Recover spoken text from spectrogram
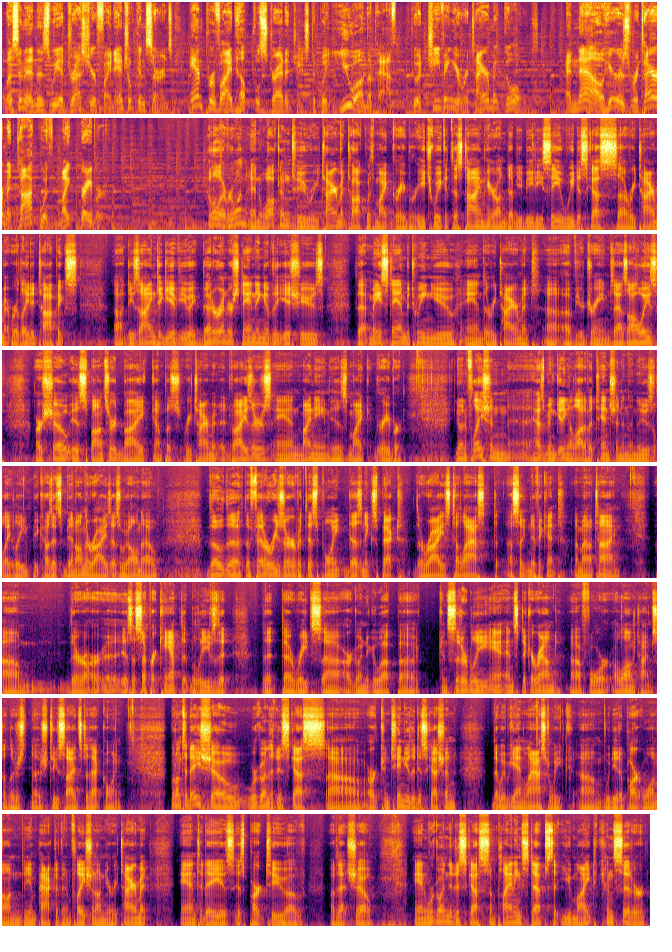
Listen in as we address your financial concerns and provide helpful strategies to put you on the path to achieving your retirement goals. And now, here is Retirement Talk with Mike Graber. Hello, everyone, and welcome to Retirement Talk with Mike Graber. Each week at this time here on WBDC, we discuss uh, retirement related topics uh, designed to give you a better understanding of the issues that may stand between you and the retirement uh, of your dreams. As always, our show is sponsored by Compass Retirement Advisors, and my name is Mike Graber. You know, inflation uh, has been getting a lot of attention in the news lately because it's been on the rise, as we all know. Though the, the Federal Reserve at this point doesn't expect the rise to last a significant amount of time. Um, there are, uh, is a separate camp that believes that that uh, rates uh, are going to go up uh, considerably and, and, stick around uh, for a long time. So there's there's two sides to that coin. But on today's show, we're going to discuss uh, or continue the discussion that we began last week. Um, we did a part one on the impact of inflation on your retirement, and today is is part two of of that show. And we're going to discuss some planning steps that you might consider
